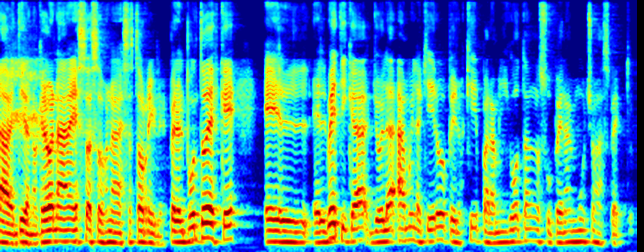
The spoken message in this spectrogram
No, mentira, no creo nada de eso. Eso, es una, eso está horrible. Pero el punto es que el Helvética, yo la amo y la quiero, pero es que para mí Gotham lo supera en muchos aspectos.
